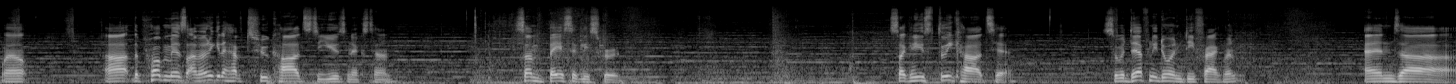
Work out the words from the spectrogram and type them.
Well, uh, the problem is I'm only going to have two cards to use next turn. So I'm basically screwed. So I can use three cards here. So we're definitely doing defragment. and uh,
